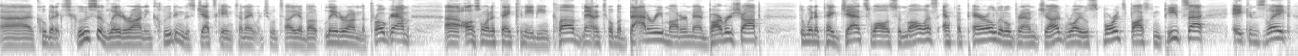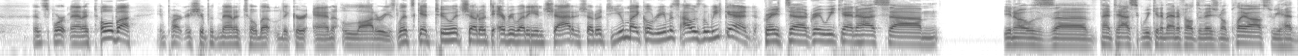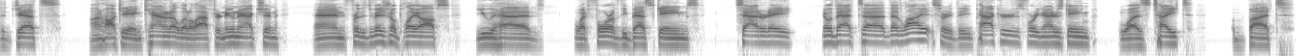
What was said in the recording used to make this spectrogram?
uh, Coolbet exclusive later on, including this Jets game tonight, which we'll tell you about later on in the program. Uh, also want to thank Canadian Club, Manitoba Battery, Modern Man Barbershop, the Winnipeg Jets, Wallace and Wallace, F Apparel, Little Brown Jug, Royal Sports, Boston Pizza, Aikens Lake, and Sport Manitoba in partnership with Manitoba Liquor and Lotteries. Let's get to it. Shout out to everybody in chat and shout out to you, Michael Remis. How was the weekend? Great, uh, great weekend, Huss. Um, you know, it was a fantastic weekend of NFL divisional playoffs. We had the Jets on Hockey Day in Canada, a little afternoon action. And for the divisional playoffs, you had what four of the best games Saturday. You know that uh, that lie sorry, the Packers 49ers game was tight but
